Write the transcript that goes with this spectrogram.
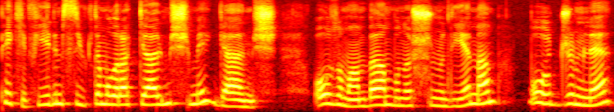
Peki fiilimsi yüklem olarak gelmiş mi? Gelmiş. O zaman ben buna şunu diyemem. Bu cümle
